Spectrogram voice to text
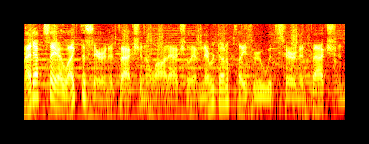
I'd have to say I like the Sarranid faction a lot, actually. I've never done a playthrough with the Sarranid faction.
